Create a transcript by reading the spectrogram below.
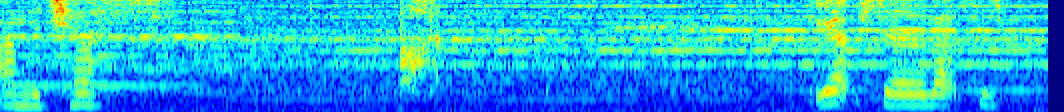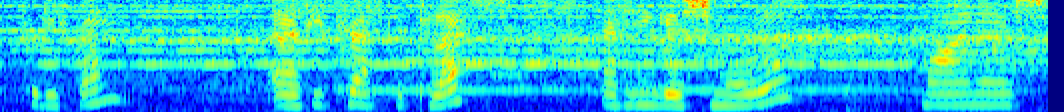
And the chest. Yep, so that's is pretty fun. Uh, if you press the plus, everything goes smaller. Minus,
